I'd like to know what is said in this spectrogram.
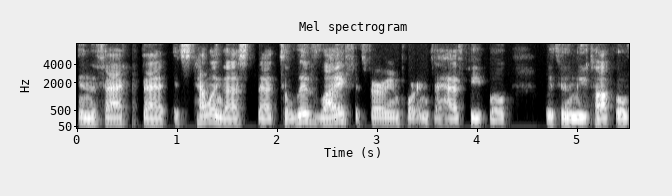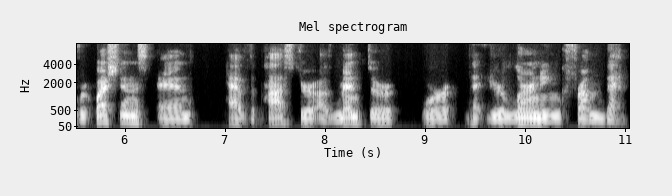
in the fact that it's telling us that to live life, it's very important to have people with whom you talk over questions and have the posture of mentor or that you're learning from them.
